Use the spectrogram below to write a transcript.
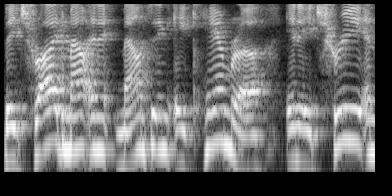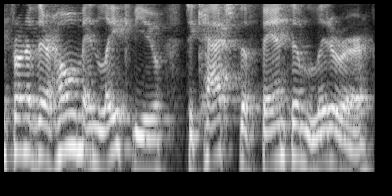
they tried mounting, a camera in a tree in front of their home in Lakeview to catch the phantom litterer.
